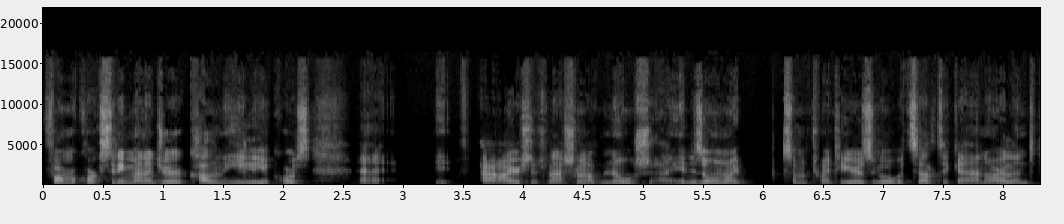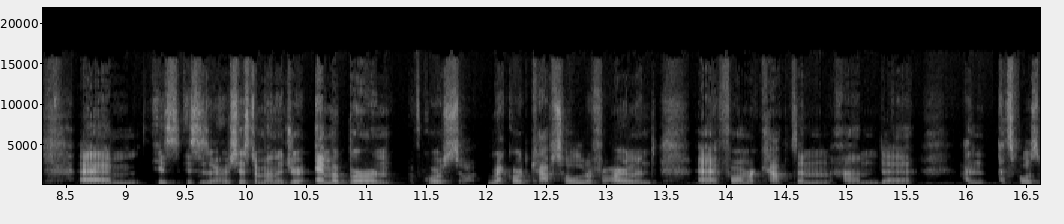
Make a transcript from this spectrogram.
Former Cork City manager Colin Healy, of course, uh, uh, Irish international of note uh, in his own right, some 20 years ago with Celtic and Ireland, um, is, is her assistant manager. Emma Byrne, of course, record caps holder for Ireland, uh, former captain, and uh, and I suppose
